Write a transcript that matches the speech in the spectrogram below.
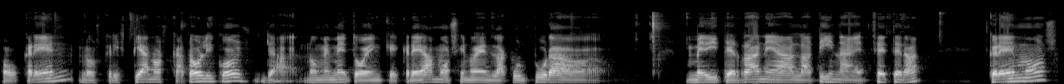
o creen, los cristianos católicos, ya no me meto en que creamos, sino en la cultura mediterránea, latina, etcétera, creemos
